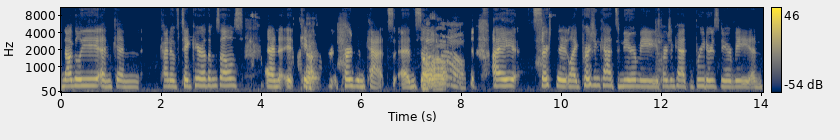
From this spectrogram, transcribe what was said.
snuggly and can kind of take care of themselves, and it came up Persian cats. And so Oh, wow. I searched it like Persian cats near me, Persian cat breeders near me, and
